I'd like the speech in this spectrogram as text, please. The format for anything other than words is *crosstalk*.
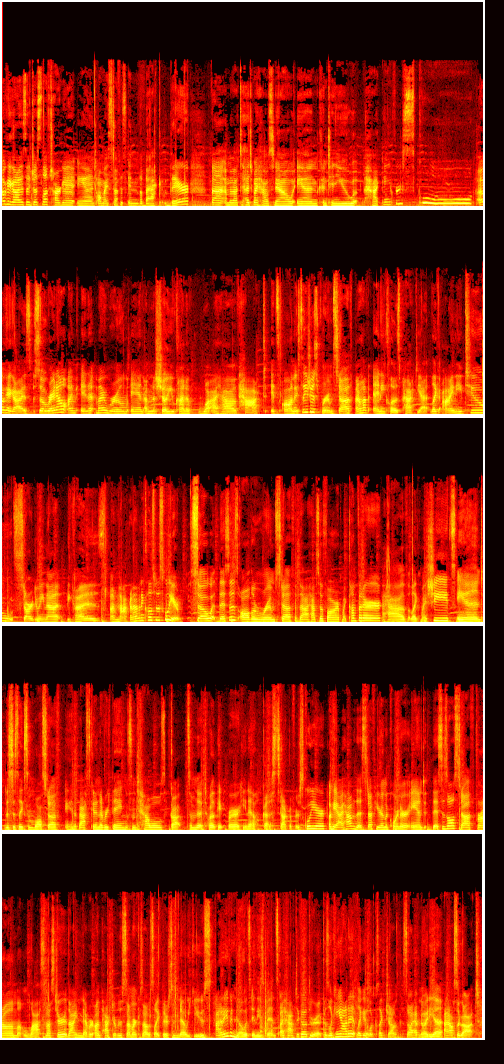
Okay guys, I just left Target and all my stuff is in the back there. But I'm about to head to my house now and continue packing for Okay guys, so right now I'm in my room and I'm gonna show you kind of what I have packed. It's honestly just room stuff. I don't have any clothes packed yet. Like I need to start doing that because I'm not gonna have any clothes for the school year. So this is all the room stuff that I have so far. My comforter, I have like my sheets and this is like some wall stuff and a basket and everything, some towels, got some toilet paper, you know, got to stock up for the school year. Okay, I have this stuff here in the corner and this is all stuff from last semester that I never unpacked over the summer because I was like, there's no use. I don't even know what's in these bins. I have to go through it because looking at it, like it looks like junk, so I have no idea. I also got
